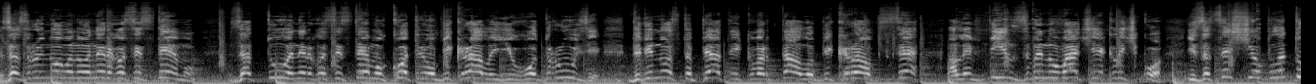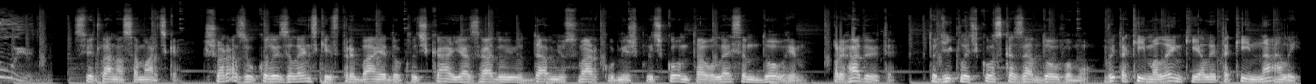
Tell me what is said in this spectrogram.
за зруйновану енергосистему. за ту енергосистему, котру обікрали його друзі. 95-й квартал обікрав все, але він звинувачує Кличко. І за це ще оплатують. Світлана Самарська. Щоразу, коли Зеленський стрибає до кличка, я згадую давню сварку між кличком та Олесем Довгим. Пригадуєте? Тоді Кличко сказав довгому: ви такий маленький, але такий наглий,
